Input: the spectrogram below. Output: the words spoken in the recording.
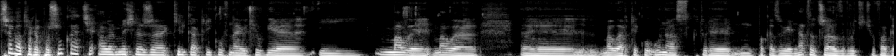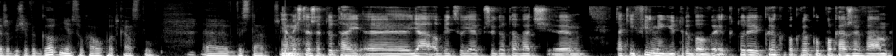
trzeba trochę poszukać, ale myślę, że kilka klików na YouTubie i małe, małe mały artykuł u nas, który pokazuje, na co trzeba zwrócić uwagę, żeby się wygodnie słuchało podcastów, e, wystarczy. Ja myślę, że tutaj e, ja obiecuję przygotować taki filmik YouTube'owy, który krok po kroku pokaże Wam,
